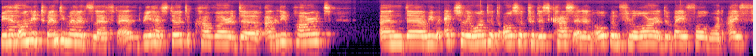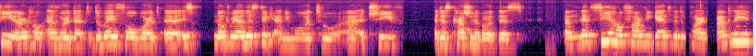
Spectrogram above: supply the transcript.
We have only 20 minutes left, and we have still to cover the ugly part. And uh, we actually wanted also to discuss in an open floor the way forward. I fear, however, that the way forward uh, is not realistic anymore to uh, achieve a discussion about this. Um, let's see how far we get with the part ugly,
